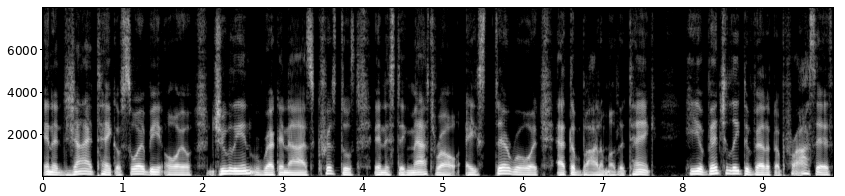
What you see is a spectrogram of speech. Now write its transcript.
in a giant tank of soybean oil, Julian recognized crystals in the stigmasterol, a steroid at the bottom of the tank he eventually developed a process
